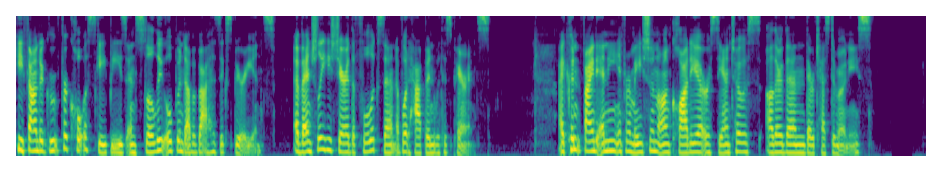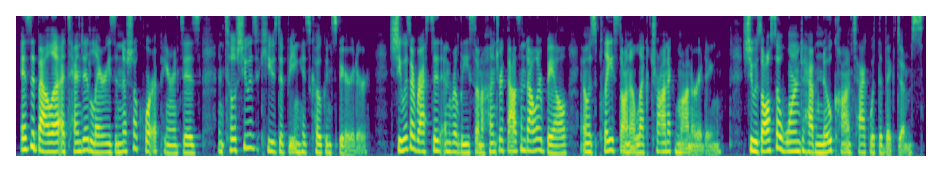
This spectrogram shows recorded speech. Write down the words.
He found a group for cult escapees and slowly opened up about his experience. Eventually, he shared the full extent of what happened with his parents. I couldn't find any information on Claudia or Santos other than their testimonies. Isabella attended Larry's initial court appearances until she was accused of being his co conspirator. She was arrested and released on a $100,000 bail and was placed on electronic monitoring. She was also warned to have no contact with the victims.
